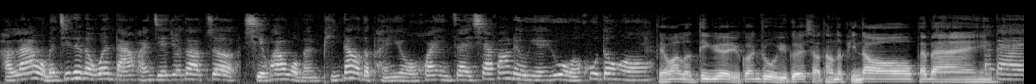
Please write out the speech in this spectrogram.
好啦，我们今天的问答环节就到这。喜欢我们频道的朋友，欢迎在下方留言与我们互动哦。别忘了订阅与关注宇哥小唐的频道哦。拜拜，拜拜。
